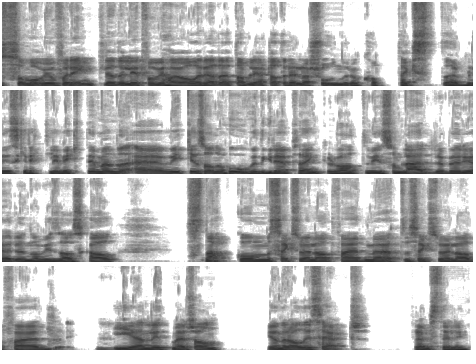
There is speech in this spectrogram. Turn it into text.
så må vi jo forenkle det litt, for vi har jo allerede etablert at relasjoner og kontekst eh, blir skrekkelig viktig. Men eh, hvilke sånne hovedgrep tenker du at vi som lærere bør gjøre når vi da skal snakke om seksuell atferd, møte seksuell atferd i en litt mer sånn generalisert fremstilling?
